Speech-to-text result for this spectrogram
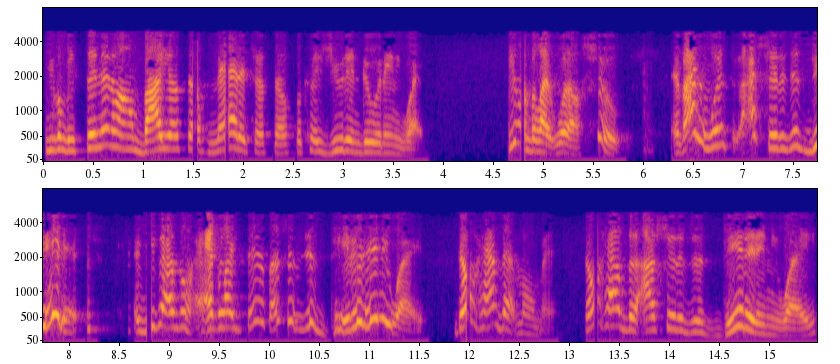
You're going to be sitting at home by yourself, mad at yourself because you didn't do it anyway. You're going to be like, well, shoot, if I went, through, I should have just did it. If you guys don't act like this, I should have just did it anyway. Don't have that moment. Don't have the I should have just did it anyway.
